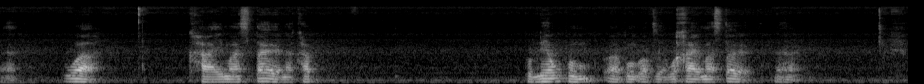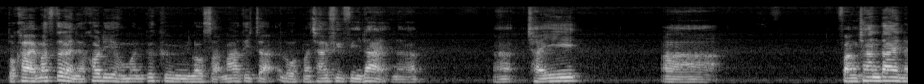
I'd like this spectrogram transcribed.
นะฮะว่าขายมาสเตอร์นะครับ ผมเรียกผมผมออกเสียงว่าคายมาสเตอร์นะฮะตัวคายมาสเตอร์เนี่ยข้อดีของมันก็คือเราสามารถที่จะโหลดมาใช้ฟรีๆได้นะครับนะฮะใช้ฟังก์ชันได้ใน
